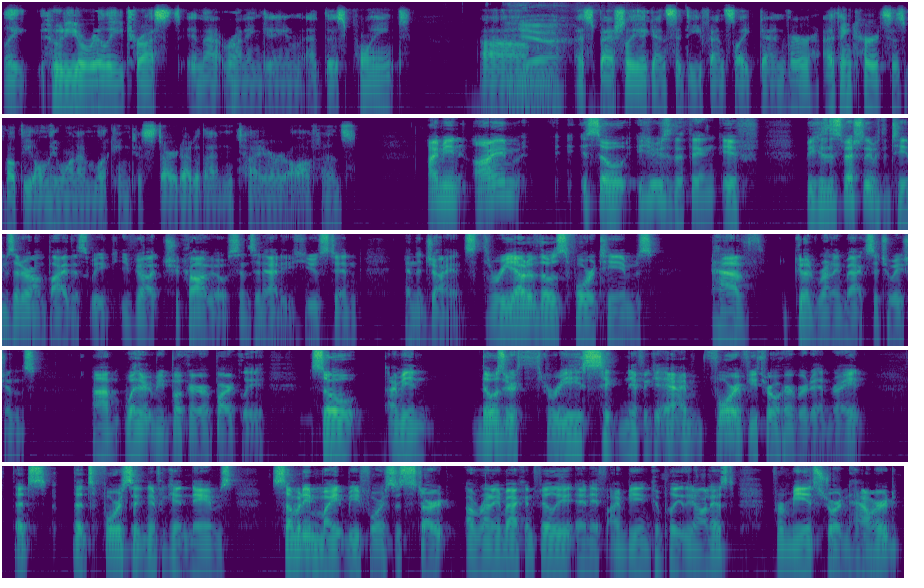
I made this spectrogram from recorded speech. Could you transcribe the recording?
like, who do you really trust in that running game at this point? Um, yeah. Especially against a defense like Denver. I think Hurts is about the only one I'm looking to start out of that entire offense. I mean, I'm. So here's the thing. If. Because especially with the teams that are on bye this week, you've got Chicago, Cincinnati, Houston, and the Giants. Three out of those four teams have good running back situations, um, whether it be Booker or Barkley. So, I mean, those are three significant. I'm four if you throw Herbert in, right? That's that's four significant names. Somebody might be forced to start a running back in Philly, and if I'm being completely honest, for me it's Jordan Howard.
